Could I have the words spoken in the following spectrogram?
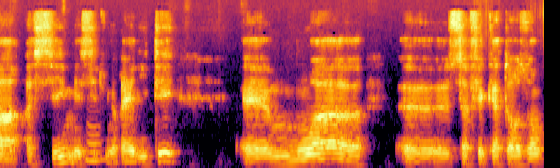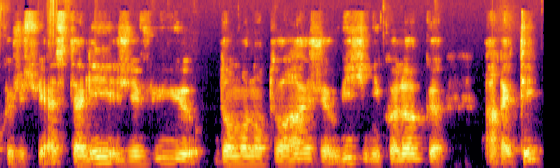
pas assez, mais c'est -hmm. une réalité. Euh, moi, euh, ça fait 14 ans que je suis installé. J'ai vu dans mon entourage huit gynécologues arrêtés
